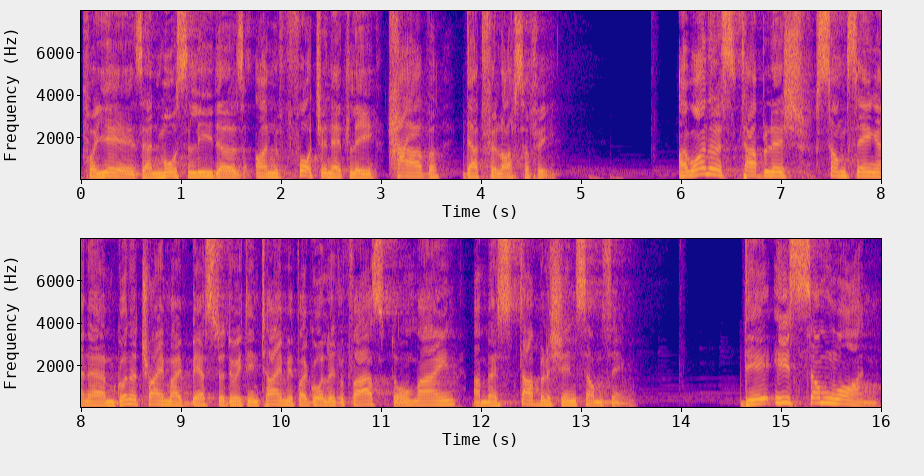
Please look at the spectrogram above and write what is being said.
for years, and most leaders, unfortunately, have that philosophy. I want to establish something, and I'm going to try my best to do it in time. If I go a little fast, don't mind. I'm establishing something. There is someone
